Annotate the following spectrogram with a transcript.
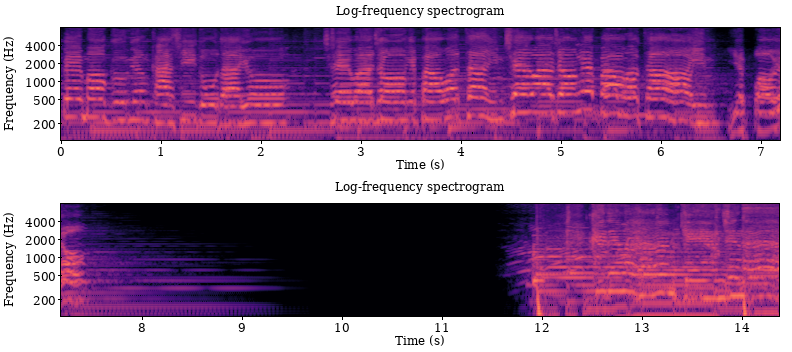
빼먹으면 가시 돋아요. 최화정의 파워타임 최화정의 파워타임. 예뻐요. 그대와 함께 언제나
